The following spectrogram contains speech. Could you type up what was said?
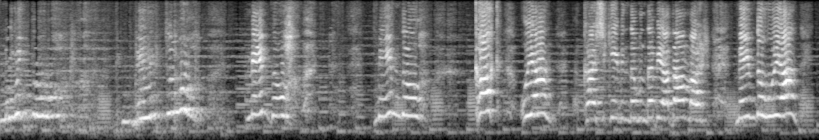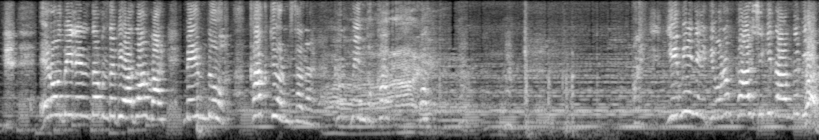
Memdu! Memdu! Adam var. Memdu uyan! Erol Beylerin damında bir adam var. Memdu! Kalk diyorum sana. Kalk Memdu kalk. kalk. Ay, yemin ediyorum karşıki damda bir adam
